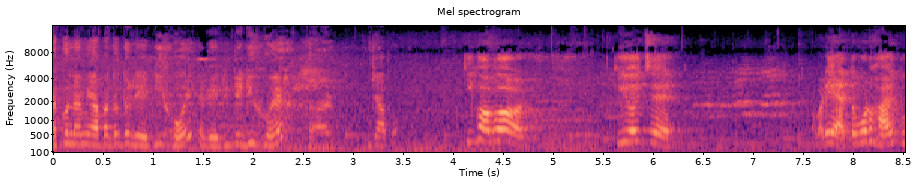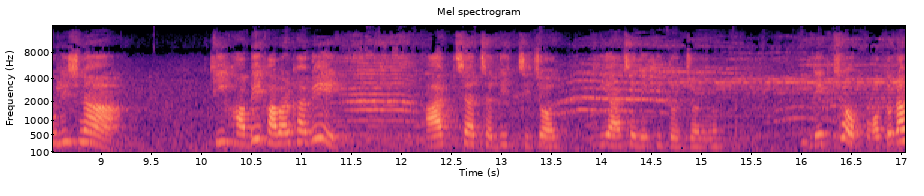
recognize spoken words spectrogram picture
এখন আমি আপাতত রেডি হই রেডি টেডি হয়ে, আর যাব। কি খবর? কি হয়েছে? আরে এত বড় হাই তুলিস না। কি খাবি? খাবার খাবি? আচ্ছা আচ্ছা দিচ্ছি চল। কি আছে দেখি তোর জন্য। দেখছ? কতটা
